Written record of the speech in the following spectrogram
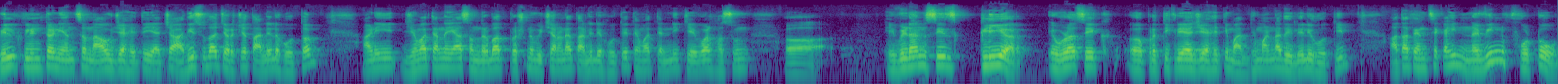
बिल क्लिंटन यांचं नाव जे आहे ते याच्या आधीसुद्धा चर्चेत आलेलं होतं. आणि जेव्हा त्यांना या संदर्भात प्रश्न विचारण्यात आलेले होते तेव्हा त्यांनी केवळ हसून एव्हिडन्स इज क्लिअर एवढंच एक प्रतिक्रिया जी आहे ती माध्यमांना दिलेली होती. आता त्यांचे काही नवीन फोटो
